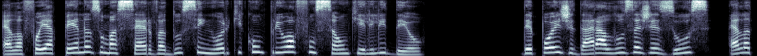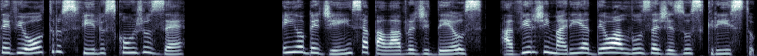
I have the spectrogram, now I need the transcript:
Ela foi apenas uma serva do Senhor que cumpriu a função que ele lhe deu. Depois de dar à luz a Jesus, ela teve outros filhos com José. Em obediência à palavra de Deus, a Virgem Maria deu à luz a Jesus Cristo,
